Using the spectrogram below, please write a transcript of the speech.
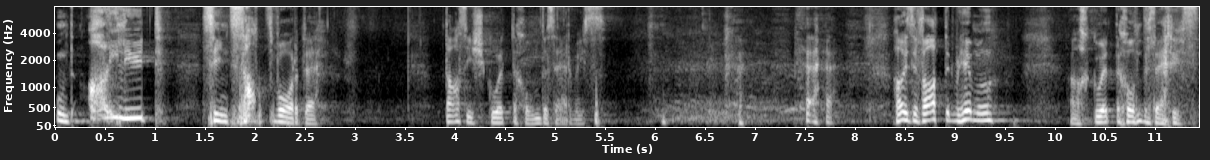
und alle Leute sind satt worden. Das ist guter Kundenservice. Unser Vater im Himmel, ach, guter Kundenservice.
